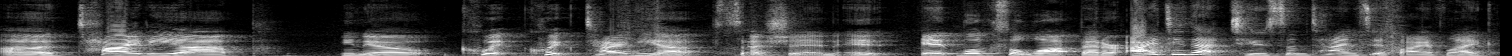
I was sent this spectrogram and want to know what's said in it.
a tidy up, you know, quick quick tidy up session, it it looks a lot better. I do that too sometimes if I've like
